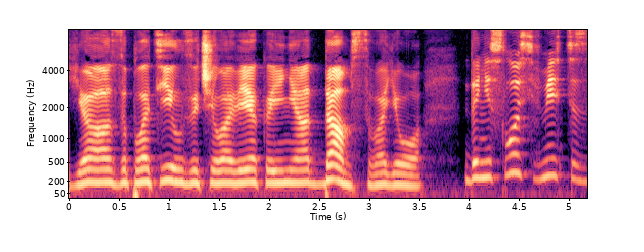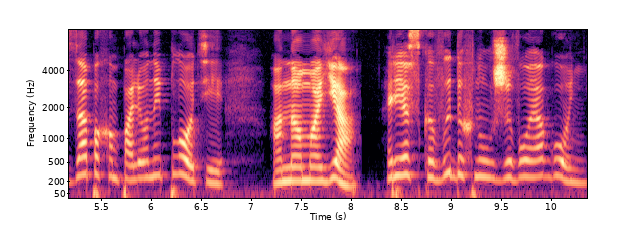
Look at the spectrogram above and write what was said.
«Я заплатил за человека и не отдам свое!» Донеслось вместе с запахом паленой плоти. «Она моя!» Резко выдохнул живой огонь.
